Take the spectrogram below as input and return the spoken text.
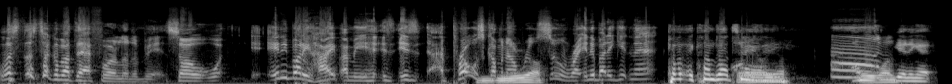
let's let's talk about that for a little bit. So, what, anybody hype? I mean, is, is uh, Pro is coming out real soon, right? Anybody getting that? It comes out Hell Tuesday. yeah. I'm getting it.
